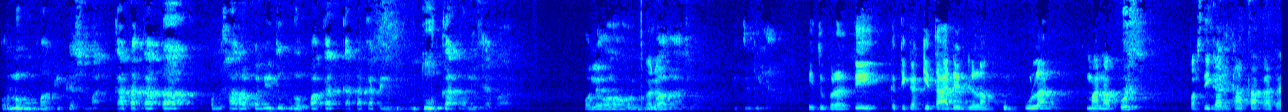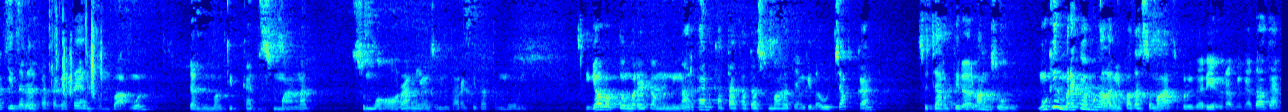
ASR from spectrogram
perlu membangkitkan semangat. Kata-kata pengharapan itu merupakan kata-kata yang dibutuhkan oleh siapa? Oleh orang-orang berdoa. Itu dia. Itu berarti ketika kita ada di dalam kumpulan mana pun, Pastikan kata-kata kita adalah kata-kata yang membangun dan membangkitkan semangat semua orang yang sementara kita temui. Sehingga waktu mereka mendengarkan kata-kata semangat yang kita ucapkan secara tidak langsung, mungkin mereka mengalami patah semangat seperti tadi yang Rami katakan.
